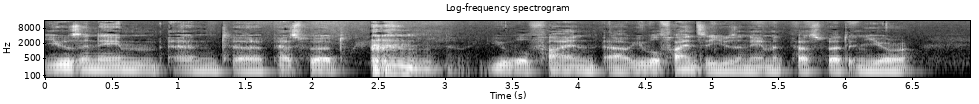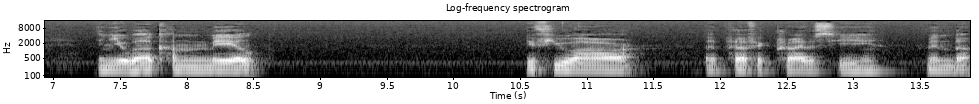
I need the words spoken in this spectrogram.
username and uh, password. You will find uh, you will find the username and password in your in your welcome mail. If you are a perfect privacy member.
